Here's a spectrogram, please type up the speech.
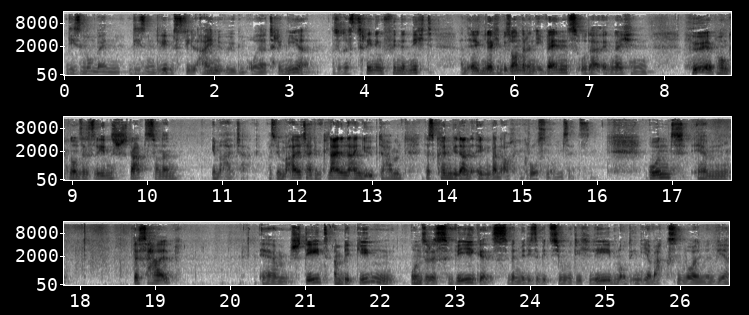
diesen Moment, diesen Lebensstil einüben oder trainieren. Also das Training findet nicht an irgendwelchen besonderen Events oder irgendwelchen Höhepunkten unseres Lebens statt, sondern im Alltag. Was wir im Alltag im Kleinen eingeübt haben, das können wir dann irgendwann auch im Großen umsetzen. Und ähm, deshalb ähm, steht am Beginn unseres Weges, wenn wir diese Beziehung wirklich leben und in ihr wachsen wollen, wenn wir,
